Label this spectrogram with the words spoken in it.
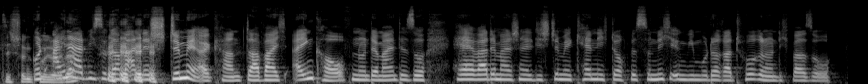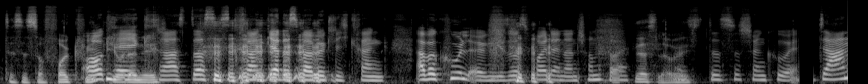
Das ist schon cool, Und einer oder? hat mich sogar mal an der Stimme erkannt. Da war ich einkaufen und der meinte so, hey, warte mal schnell, die Stimme kenne ich doch, bist du nicht irgendwie Moderatorin? Und ich war so, Das ist doch voll creepy, oder okay, nicht? krass, das ist krank. Ja, das war wirklich krank. Aber cool irgendwie, sowas freut einen dann schon voll. Das glaube ich. Das, das ist schon cool. Dann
